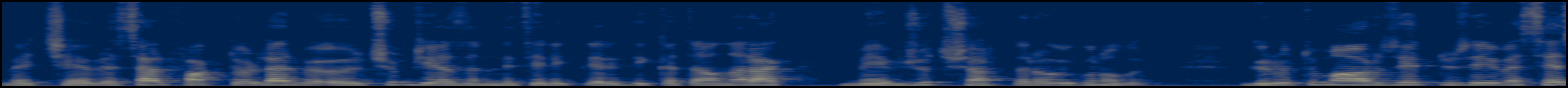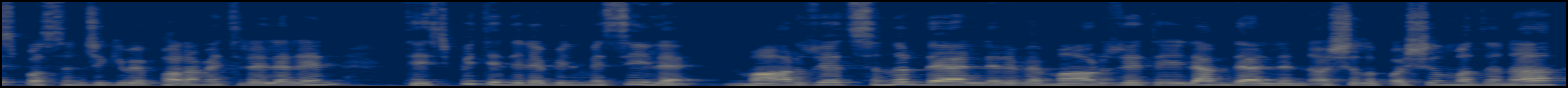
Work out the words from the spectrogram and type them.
ve çevresel faktörler ve ölçüm cihazının nitelikleri dikkate alınarak mevcut şartlara uygun olur gürültü maruziyet düzeyi ve ses basıncı gibi parametrelerin tespit edilebilmesiyle maruziyet sınır değerleri ve maruziyet eylem değerlerinin aşılıp aşılmadığına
